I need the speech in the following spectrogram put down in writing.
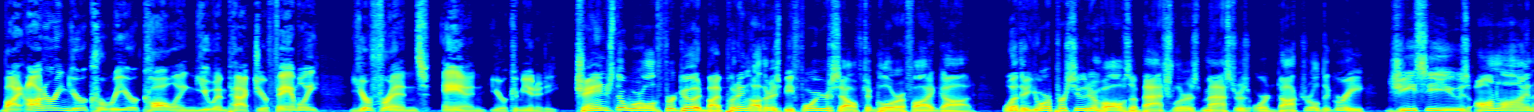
By honoring your career calling, you impact your family, your friends, and your community. Change the world for good by putting others before yourself to glorify God. Whether your pursuit involves a bachelor's, master's, or doctoral degree, GCU's online,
